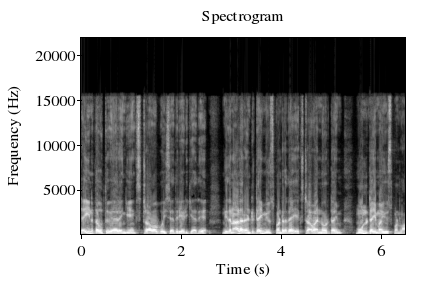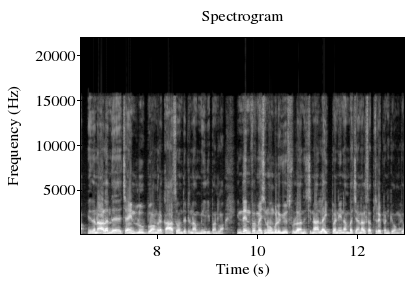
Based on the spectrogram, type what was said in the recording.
செயினை தவிர்த்து வேறு எங்கேயும் எக்ஸ்ட்ராவாக போய் செதறி அடிக்காது. இதனால் ரெண்டு டைம் யூஸ் பண்ணுறதை எக்ஸ்ட்ராவாக இன்னொரு டைம் மூணு டைமாக யூஸ் பண்ணலாம். இதனால் அந்த செயின் லூப் வாங்குற காசை வந்துட்டு நம்ம மீதி பண்ணலாம். இந்த இன்ஃபர்மேஷன் உங்களுக்கு யூஸ்ஃபுல்லாக இருந்துச்சுன்னா லைக் பண்ணி நம்ம சேனல் சப்ஸ்கிரைப் பண்ணிக்கோங்க.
